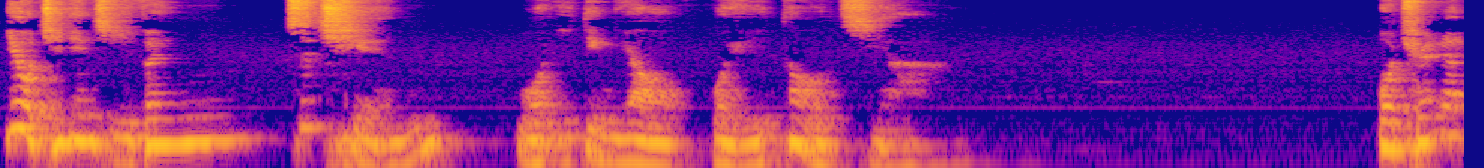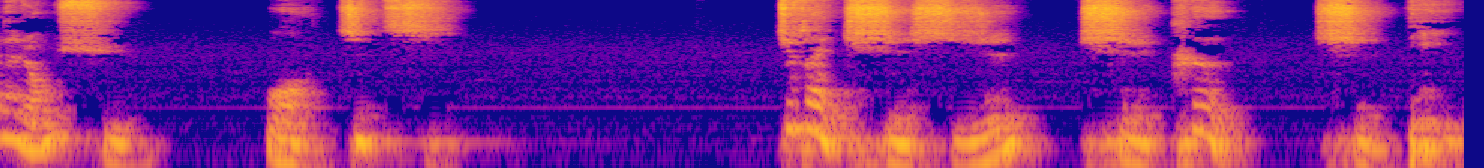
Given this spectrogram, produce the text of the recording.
又几点几分之前，我一定要回到家。我全然的容许我自己，就在此时此刻此地，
